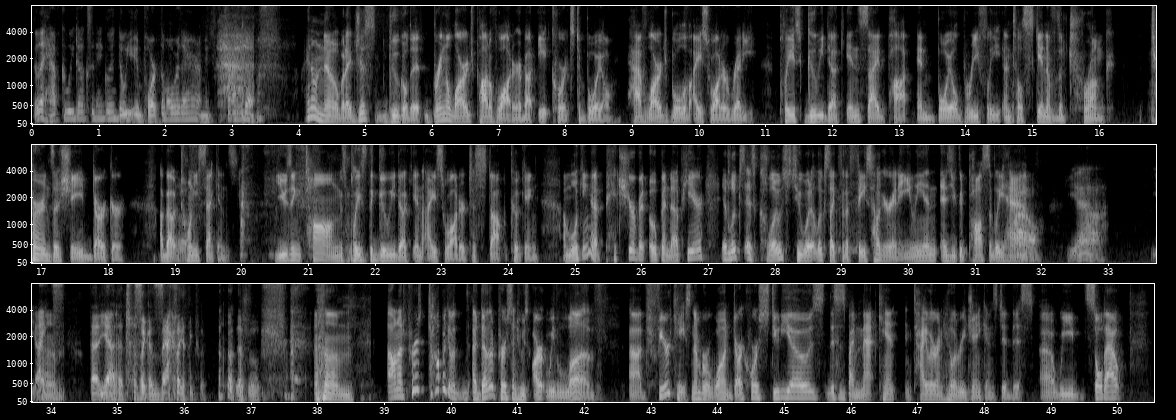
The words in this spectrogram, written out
Do they have geoducks in England? Do we import them over there? I mean, I don't know. I don't know, but I just googled it. Bring a large pot of water, about eight quarts, to boil. Have large bowl of ice water ready. Place geoduck inside pot and boil briefly until skin of the trunk turns a shade darker. About Ugh. 20 seconds. Using tongs, place the geoduck in ice water to stop cooking. I'm looking at a picture of it opened up here. It looks as close to what it looks like for the face hugger and alien as you could possibly have. Wow. Yeah. Yikes. Um, that yeah, yeah, that does look exactly like the um on a per- topic of another person whose art we love uh, Fear Case number one, Dark Horse Studios. This is by Matt Kindt and Tyler and Hilary Jenkins did this. Uh, we sold out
